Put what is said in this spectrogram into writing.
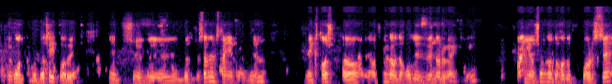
tak wygląda, bo do tej pory e, przy, w dotychczasowym stanie prawnym ktoś, kto osiągał dochody w Norwegii, a nie osiągał dochodów w Polsce,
